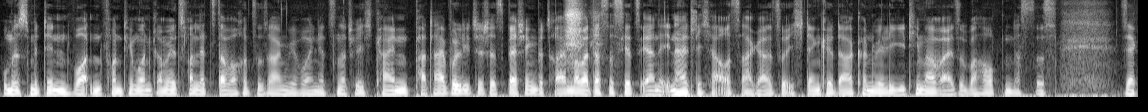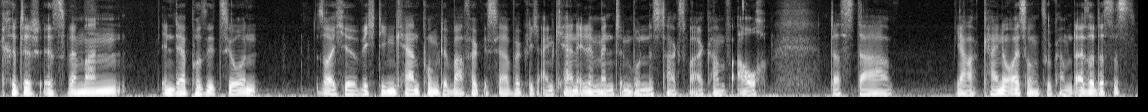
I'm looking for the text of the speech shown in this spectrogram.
um es mit den Worten von Timon Gremmels von letzter Woche zu sagen, wir wollen jetzt natürlich kein parteipolitisches Bashing betreiben, aber das ist jetzt eher eine inhaltliche Aussage. Also ich denke, da können wir legitimerweise behaupten, dass das sehr kritisch ist, wenn man in der Position solche wichtigen Kernpunkte, BAföG ist ja wirklich ein Kernelement im Bundestagswahlkampf auch, dass da ja keine Äußerung zukommt. Also das ist,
